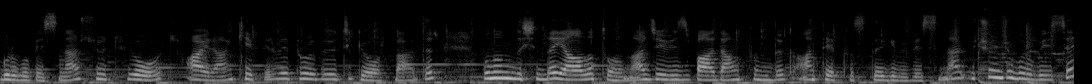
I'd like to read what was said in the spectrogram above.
grubu besinler, süt, yoğurt, ayran, kefir ve probiyotik yoğurtlardır. Bunun dışında yağlı tohumlar, ceviz, badem, fındık, antep fıstığı gibi besinler. Üçüncü grubu ise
